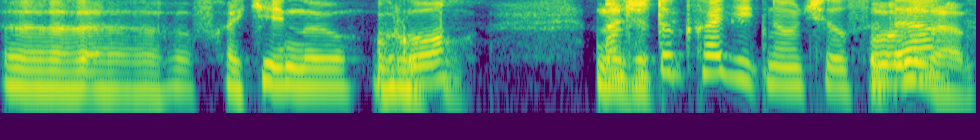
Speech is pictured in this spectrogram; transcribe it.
э, в хоккейную группу. Ого. Значит, Он же только ходить научился, он, да? Да.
